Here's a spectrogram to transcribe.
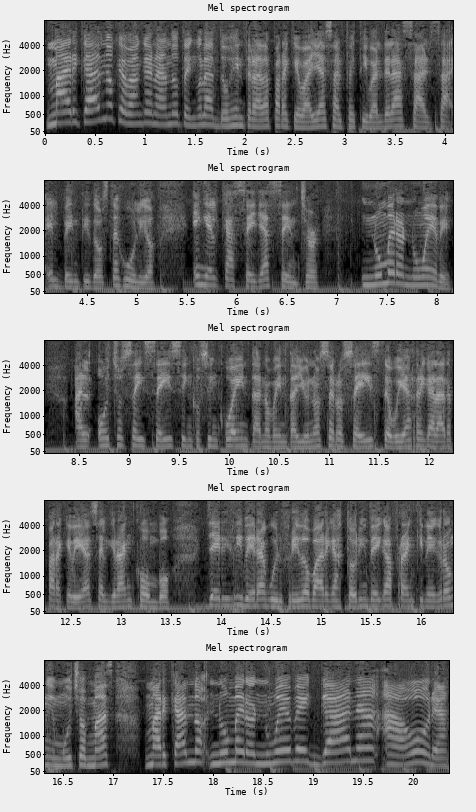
Marcando que van ganando, tengo las dos entradas para que vayas al Festival de la Salsa el 22 de julio en el Casella Center. Número 9 al 866-550-9106. Te voy a regalar para que veas el gran combo. Jerry Rivera, Wilfrido Vargas, Tony Vega, Frankie Negrón y muchos más. Marcando número 9 gana ahora.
